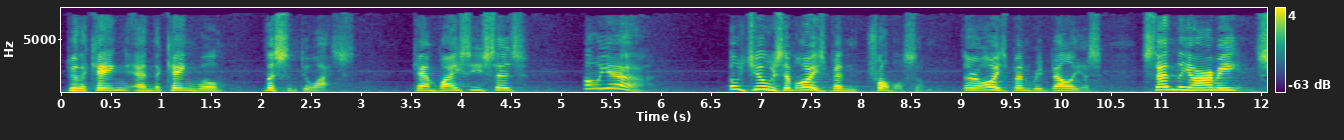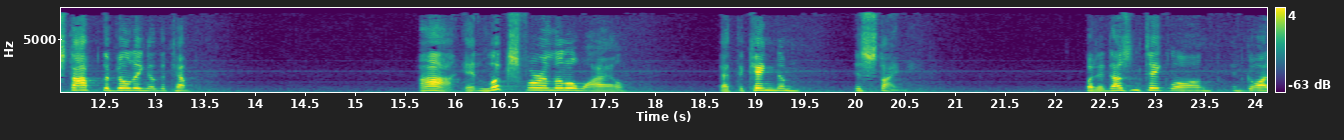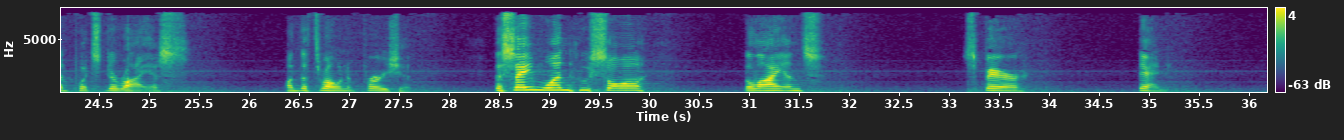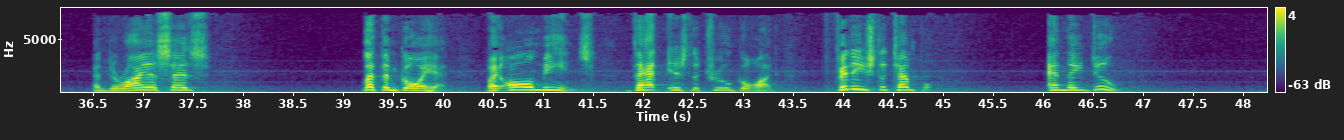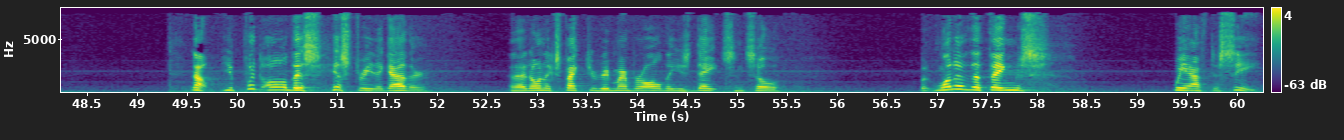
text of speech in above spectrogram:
to the king, and the king will listen to us. Cambyses says, Oh, yeah, those Jews have always been troublesome. They've always been rebellious. Send the army, stop the building of the temple. Ah, it looks for a little while that the kingdom is stymied. But it doesn't take long, and God puts Darius on the throne of Persia. The same one who saw the lions spare Daniel. And Darius says, let them go ahead. By all means, that is the true God. Finish the temple. And they do. Now, you put all this history together, and I don't expect you to remember all these dates, and so, but one of the things we have to see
